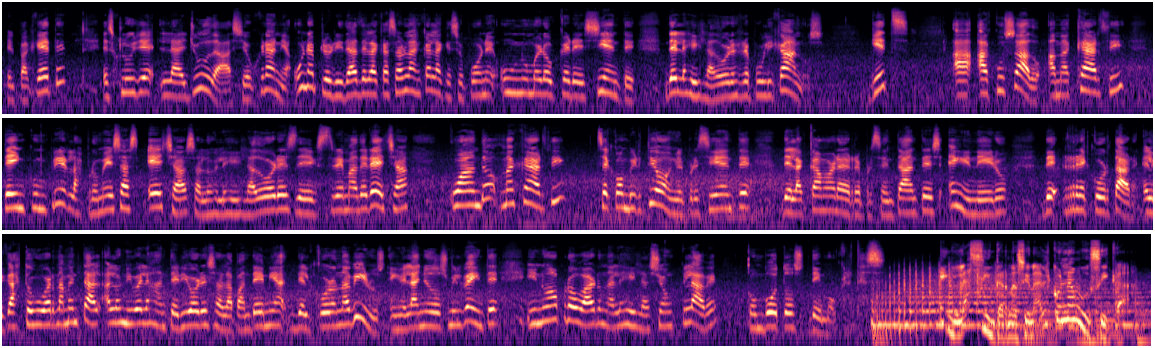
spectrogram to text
El paquete excluye la ayuda hacia Ucrania, una prioridad de la Casa Blanca a la que se opone un número creciente de legisladores republicanos. Gitz ha acusado a McCarthy de incumplir las promesas hechas a los legisladores de extrema derecha cuando McCarthy se convirtió en el presidente de la Cámara de Representantes en enero de recortar el gasto gubernamental a los niveles anteriores a la pandemia del coronavirus en el año 2020 y no aprobar una legislación clave con votos demócratas. Enlace Internacional con la Música.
